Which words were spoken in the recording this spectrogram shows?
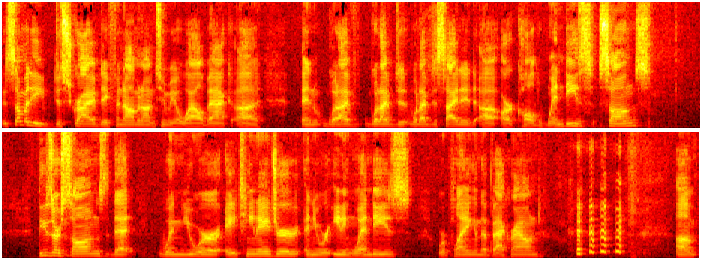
I somebody described a phenomenon to me a while back, uh, and what I've what I've de- what I've decided uh, are called Wendy's songs. These are songs that when you were a teenager and you were eating Wendy's were playing in the background. um,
